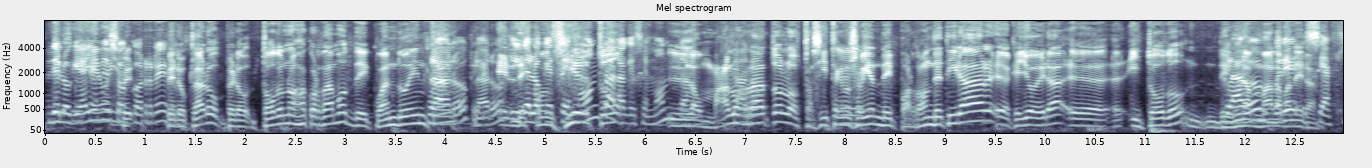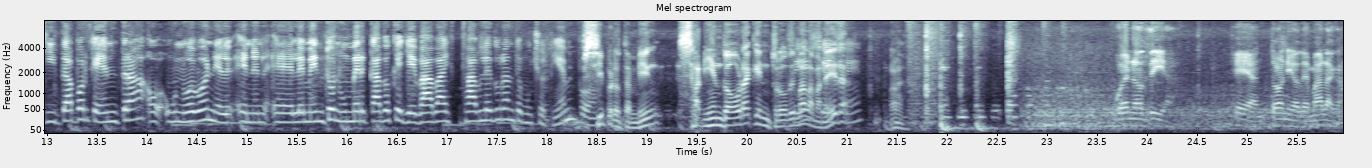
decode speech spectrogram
de lo que hay en esos correos. Pero claro, pero todos nos acordamos de cuando entra Claro, claro. el Y de lo que se monta, la que se monta. Los malos Claro. ratos, los taxistas que no sabían de por dónde tirar, eh, aquello era eh, y todo de claro, una mala hombre, manera. se agita porque entra un nuevo en el, en el elemento en un mercado que llevaba estable durante mucho tiempo. Sí, pero también sabiendo ahora que entró de Sí, mala sí, manera. sí. Ah. Buenos días, eh, Antonio de Málaga.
